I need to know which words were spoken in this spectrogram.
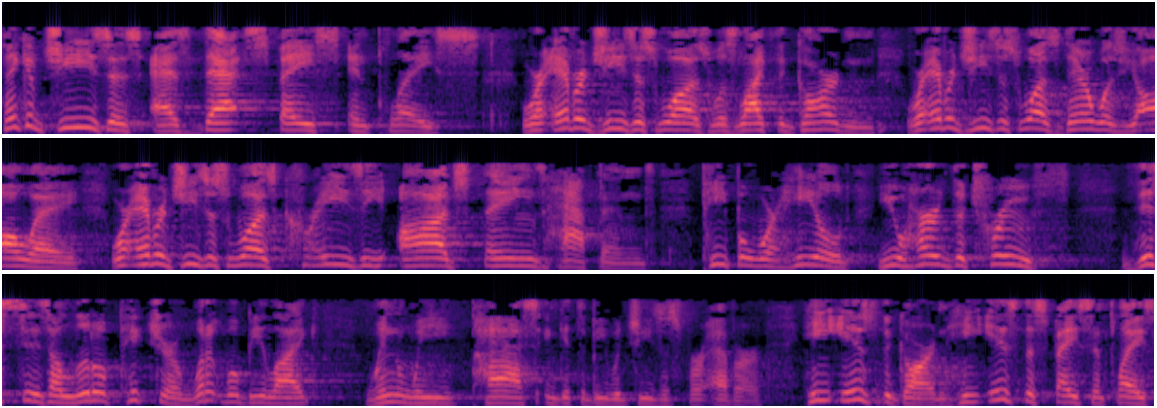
Think of Jesus as that space and place Wherever Jesus was, was like the garden. Wherever Jesus was, there was Yahweh. Wherever Jesus was, crazy, odd things happened. People were healed. You heard the truth. This is a little picture of what it will be like when we pass and get to be with Jesus forever. He is the garden. He is the space and place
